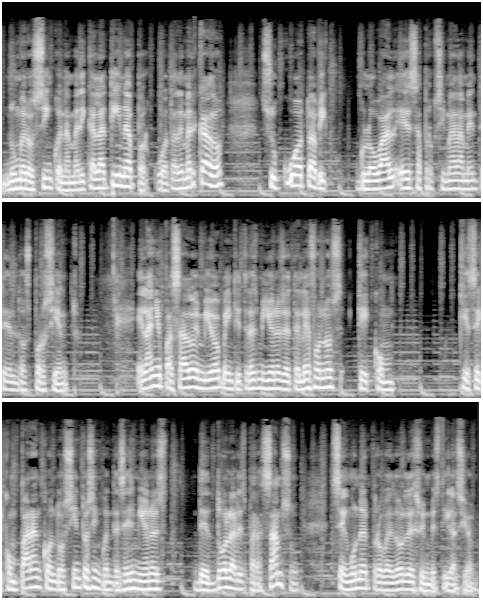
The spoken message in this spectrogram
número 5 en América Latina por cuota de mercado. Su cuota global es aproximadamente el 2%. El año pasado envió 23 millones de teléfonos que se comparan con 256 millones de dólares para Samsung, según el proveedor de su investigación.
